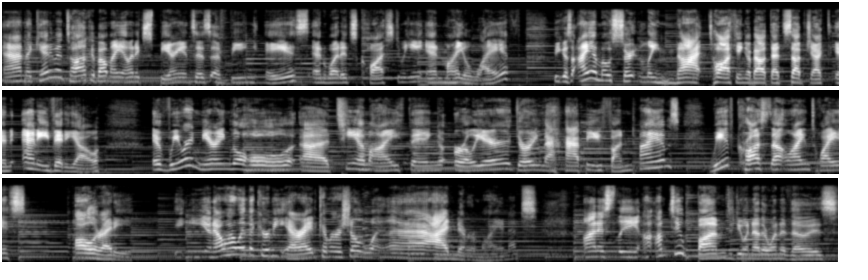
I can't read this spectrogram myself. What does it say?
And I can't even talk about my own experiences of being ace and what it's cost me in my life, because I am most certainly not talking about that subject in any video if we were nearing the whole uh, TMI thing earlier during the happy fun times, we've crossed that line twice already. You know how in the Kirby Air Ride commercial? Uh, never mind. That's honestly, I I'm too bummed to do another one of those.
